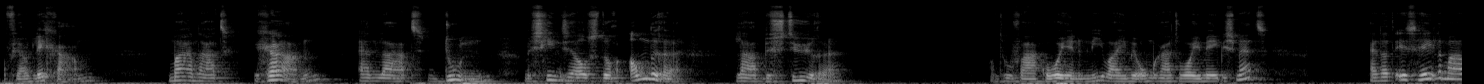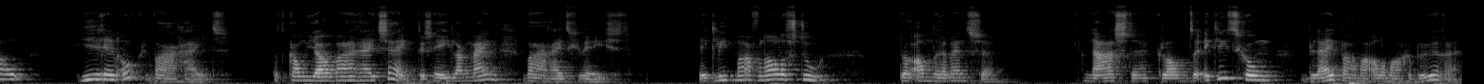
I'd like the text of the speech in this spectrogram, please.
of jouw lichaam maar laat gaan en laat doen, misschien zelfs door anderen laat besturen. Want hoe vaak hoor je hem niet, waar je mee omgaat, word je mee besmet. En dat is helemaal hierin ook waarheid. Dat kan jouw waarheid zijn. Het is heel lang mijn waarheid geweest. Ik liet maar van alles toe door andere mensen. Naasten, klanten. Ik liet gewoon blijkbaar maar allemaal gebeuren.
